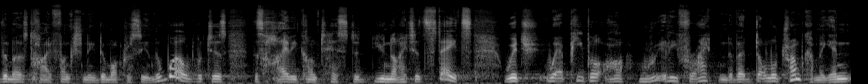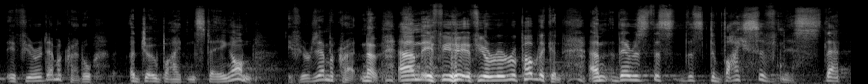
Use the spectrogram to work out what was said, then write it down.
the most high functioning democracy in the world, which is this highly contested United States, which where people are really frightened about Donald Trump coming in if you're a Democrat or a Joe Biden staying on. If you're a Democrat, no. Um, if, you, if you're a Republican, um, there is this, this divisiveness that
